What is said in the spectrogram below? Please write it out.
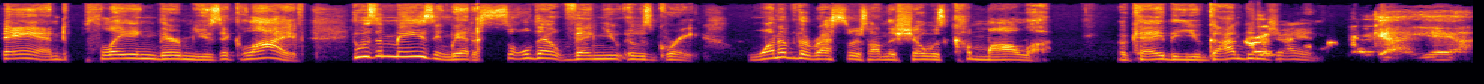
band playing their music live. It was amazing. We had a sold out venue. It was great. One of the wrestlers on the show was Kamala, okay, the Ugandan giant guy, yeah.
